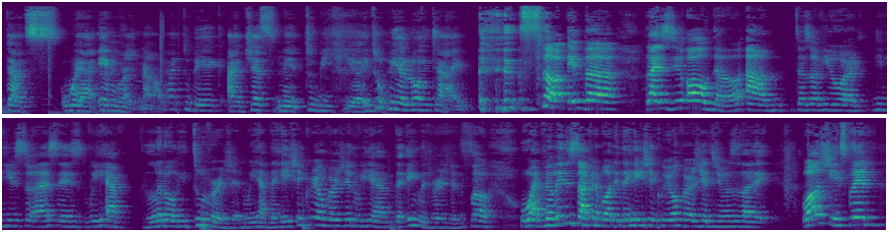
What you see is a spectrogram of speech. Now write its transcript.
that's where I am right now. Not too big. I just meant to be here. It took me a long time. so in the as you all know, um, those of you who are used to us is we have literally two versions. We have the Haitian Creole version, we have the English version. So what Veline is talking about in the Haitian Creole version, she was like, well, she explained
